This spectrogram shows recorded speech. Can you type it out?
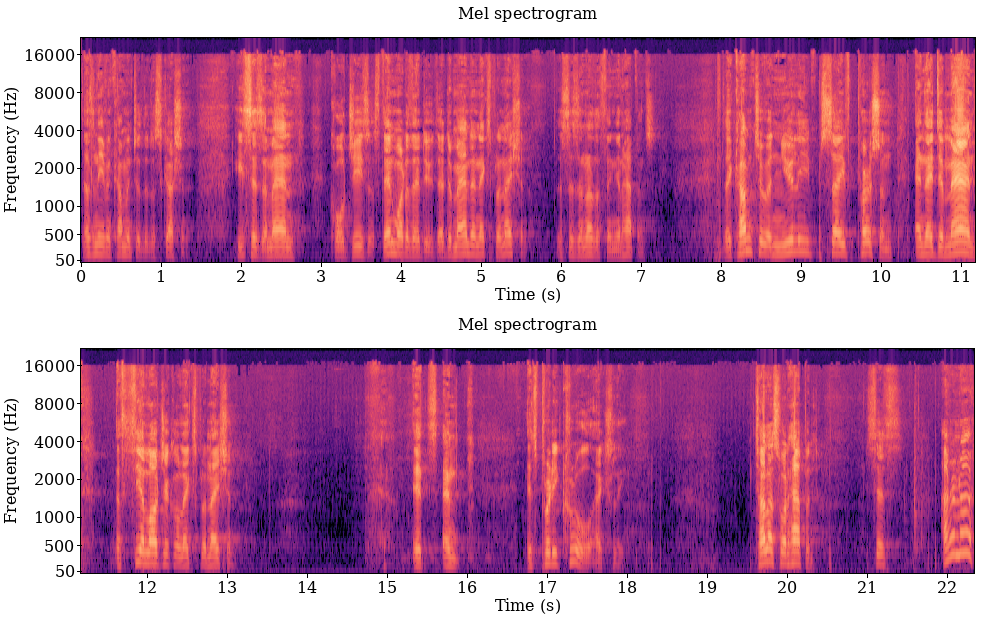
Doesn't even come into the discussion. He says, A man called Jesus. Then what do they do? They demand an explanation. This is another thing that happens. They come to a newly saved person and they demand a theological explanation. It's, and it's pretty cruel, actually. Tell us what happened. He says, I don't know.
